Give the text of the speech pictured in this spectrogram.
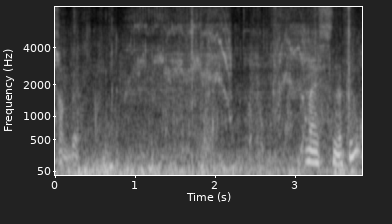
something. Snippy.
